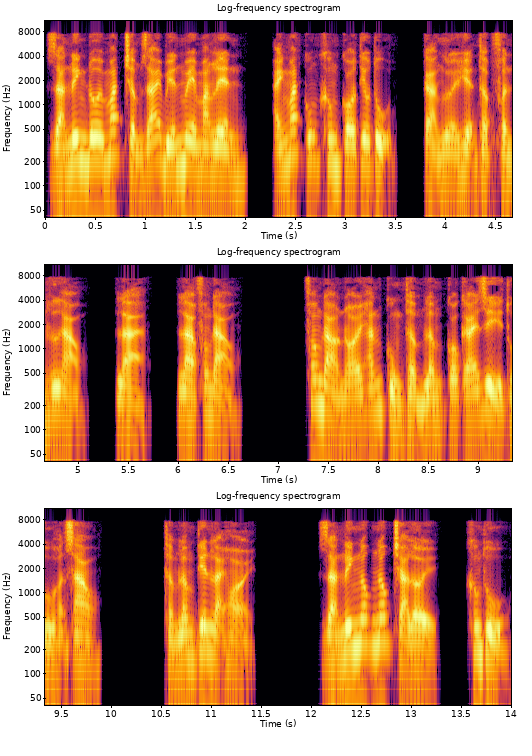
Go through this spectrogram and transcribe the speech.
Giản ninh đôi mắt chậm rãi biến mê mang lên, ánh mắt cũng không có tiêu tụ, cả người hiện thập phần hư hảo, là, là phong đảo. Phong đảo nói hắn cùng thẩm lâm có cái gì thù hận sao? Thẩm lâm tiên lại hỏi. Giản ninh ngốc ngốc trả lời, không thủ,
